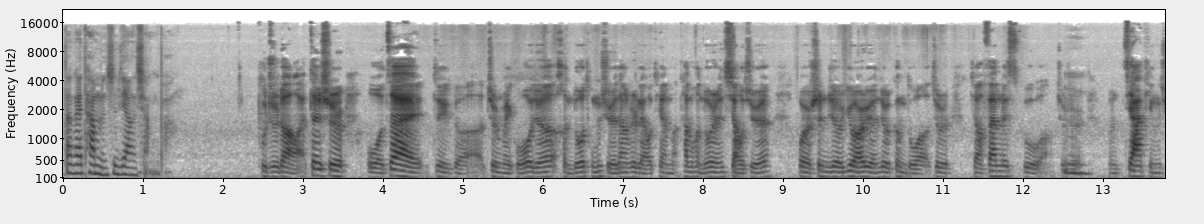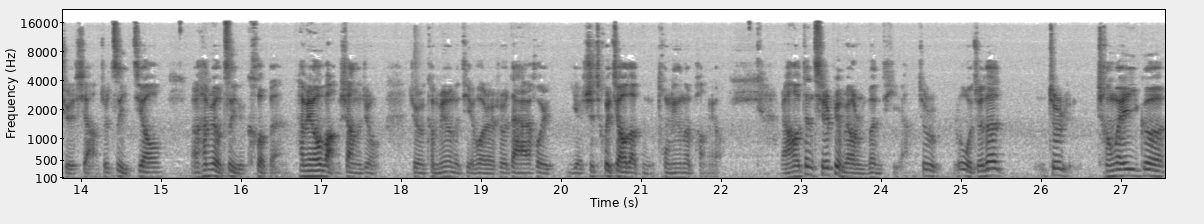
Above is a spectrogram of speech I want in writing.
大概他们是这样想吧。不知道啊，但是我在这个就是美国，我觉得很多同学当时聊天嘛，他们很多人小学或者甚至就是幼儿园就是更多了，就是叫 family school，就是嗯家庭学校，就自己教。然后他们有自己的课本，他们有网上的这种就是 community，或者说大家会也是会交到同龄的朋友。然后，但其实并没有什么问题啊。就是我觉得，就是成为一个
